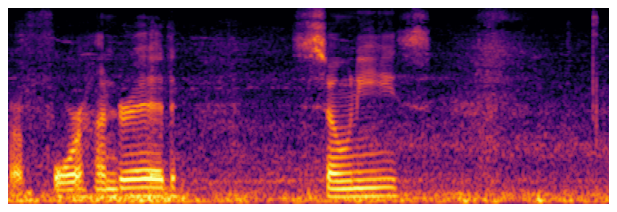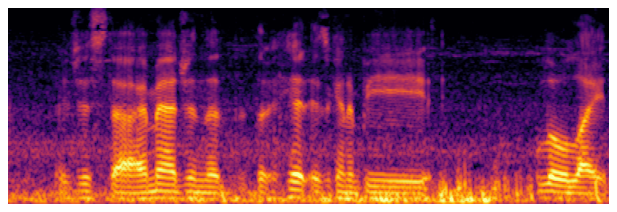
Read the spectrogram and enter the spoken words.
or 400 Sony's. I just, uh, I imagine that the hit is going to be low light,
